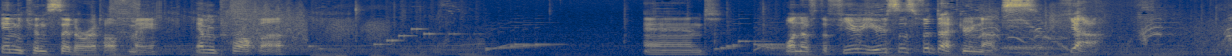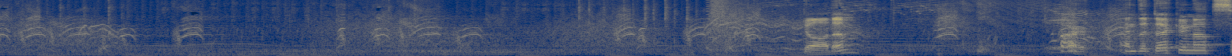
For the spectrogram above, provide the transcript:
inconsiderate of me. Improper. And one of the few uses for Deku Nuts. Yeah. Got him. Oh, and the Deku Nuts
